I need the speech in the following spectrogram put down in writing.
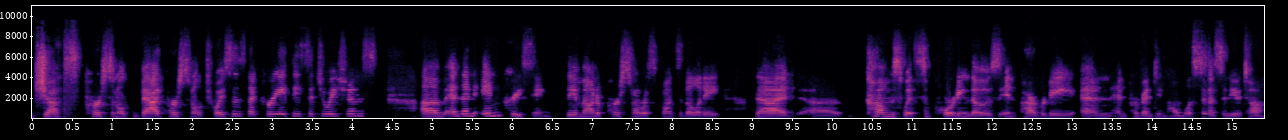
just personal, bad personal choices that create these situations. Um, and then increasing the amount of personal responsibility that uh, comes with supporting those in poverty and, and preventing homelessness in Utah.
